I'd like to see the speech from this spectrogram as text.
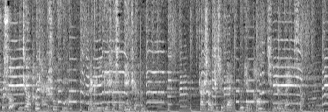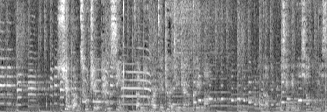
叔叔，你这样躺着还舒服吗？来，给您垫上小垫枕，扎上止血带，有点疼，请忍耐一下。血管粗直有弹性，咱们一会儿在这儿进针，可以吗？好的，我先给您消毒一下。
